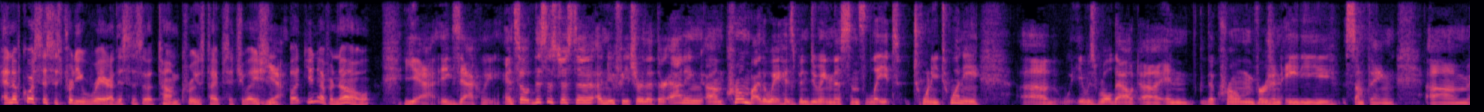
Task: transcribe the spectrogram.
And of course this is pretty rare. This is a tom cruise type situation yeah. but you never know. Yeah exactly. And so this is just a, a new feature that they're adding. Um, chrome by the way has been doing this since late 2020 uh, it was rolled out uh, in the Chrome version 80 something, um,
